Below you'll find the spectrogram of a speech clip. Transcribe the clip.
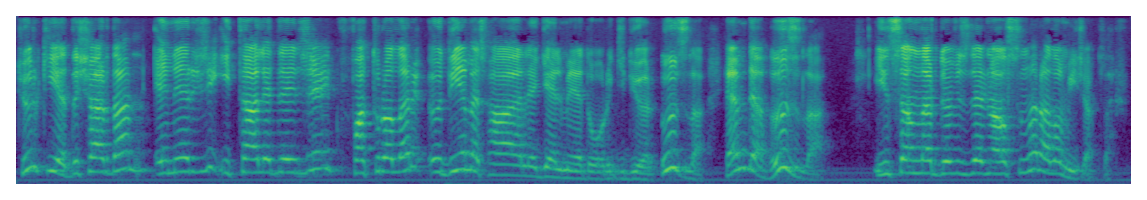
Türkiye dışarıdan enerji ithal edecek faturaları ödeyemez hale gelmeye doğru gidiyor. Hızla hem de hızla. İnsanlar dövizlerini alsınlar alamayacaklar.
